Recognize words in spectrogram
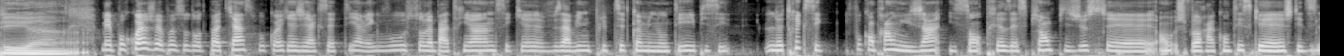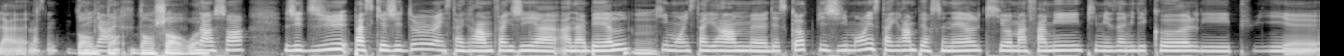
Puis, euh, Mais pourquoi je vais pas sur d'autres podcasts? Pourquoi que j'ai accepté avec vous sur le Patreon? C'est que vous avez une plus petite communauté. Puis c'est le truc, c'est qu'il faut comprendre les gens, ils sont très espions. Puis juste, euh, on- je vais raconter ce que je t'ai dit la, la semaine dans, hier. dans, dans le char, ouais. Dans le char, j'ai dû parce que j'ai deux Instagram. Fait que j'ai euh, Annabelle Mm. qui est mon Instagram euh, d'escorte, puis j'ai mon Instagram personnel qui a ma famille, puis mes amis d'école et puis euh,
